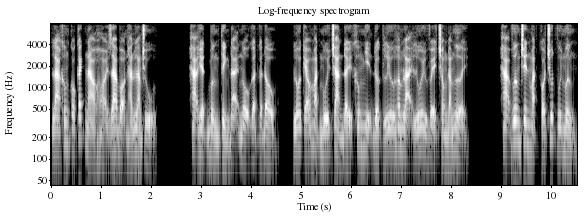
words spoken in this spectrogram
là không có cách nào hỏi ra bọn hắn làm chủ. Hạ Hiệt bừng tỉnh đại ngộ gật gật đầu, lôi kéo mặt mũi tràn đầy không nhịn được lưu hâm lại lui về trong đám người. Hạ Vương trên mặt có chút vui mừng,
